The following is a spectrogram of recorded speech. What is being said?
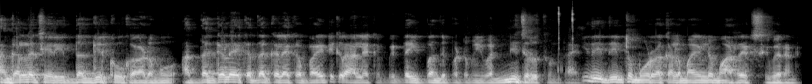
ఆ గల్ల చేరి దగ్గు ఎక్కువ కావడము ఆ దగ్గలేక దగ్గలేక బయటికి రాలేక బిడ్డ ఇబ్బంది పడడం ఇవన్నీ జరుగుతుంటాయి. ఇది దీంట్లో మూడు రకాల మైల్డ్ మాడరేట్ సివియర్ అండి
